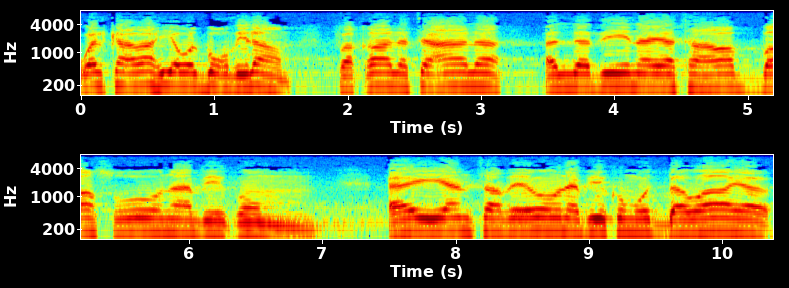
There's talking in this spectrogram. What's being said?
والكراهية والبغض لهم. فقال تعالى الذين يتربصون بكم أي ينتظرون بكم الدواير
